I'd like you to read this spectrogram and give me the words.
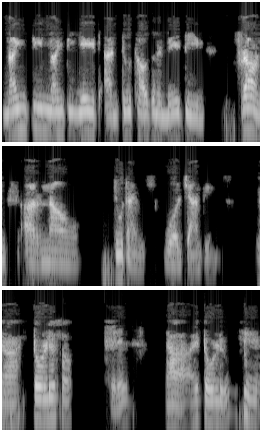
1998 and 2018, France are now two times world champions. Yeah, told you so. It is. Yeah, I told you.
